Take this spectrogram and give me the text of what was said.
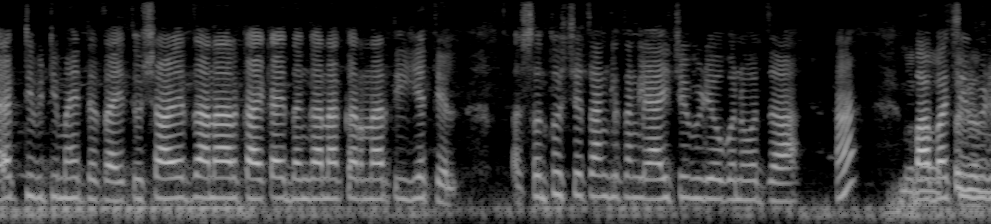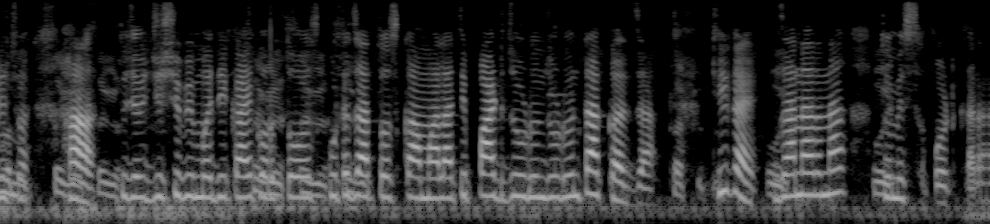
ॲक्टिव्हिटी माहितीच आहे तो शाळेत जाणार काय काय दंगाना करणार ती येतील. संतोषचे चांगले चांगले आईचे व्हिडिओ बनवत जा बाबाचे व्हिडिओ हा तुझ्या जीसीबी मध्ये काय करतोस कुठं. जातोस कामाला ते पाठ जोडून जोडून टाकत जा. ठीक आहे. जाणार ना. तुम्ही सपोर्ट करा.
